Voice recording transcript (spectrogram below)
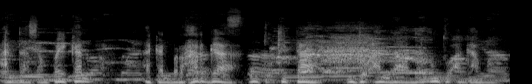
Anda sampaikan akan berharga untuk kita, untuk Anda dan untuk agama.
